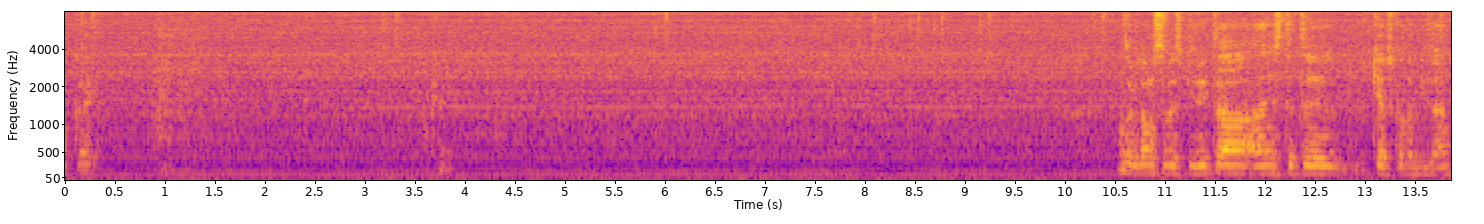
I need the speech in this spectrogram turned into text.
Okej. Okej. No, zagramy sobie Spirita, ale niestety kiepsko to widzę.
